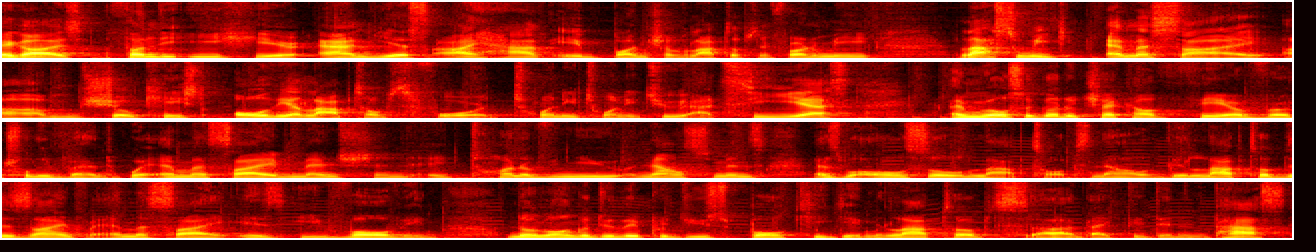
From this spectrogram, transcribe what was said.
Hey guys, Thunder E here, and yes, I have a bunch of laptops in front of me. Last week, MSI um, showcased all their laptops for 2022 at CES, and we also go to check out their virtual event where MSI mentioned a ton of new announcements as well also laptops. Now, the laptop design for MSI is evolving. No longer do they produce bulky gaming laptops uh, like they did in the past.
